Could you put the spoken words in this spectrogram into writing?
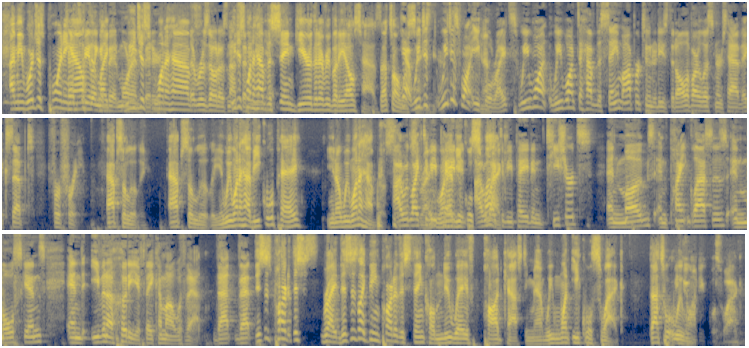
I mean, we're just pointing Ted's out that feeling a like bit more we just want to have The risotto's not We just want to have the yet. same gear that everybody else has. That's all. Yeah, we're we just here. we just want equal rights. We want we want to have the same opportunities that all of our listeners have, except for free. Absolutely, absolutely, and we want to have equal pay. You know, we want to have those. I would things, like to right? be We wanna have paid. In, I would like to be paid in T-shirts and mugs and pint glasses and moleskins and even a hoodie if they come out with that. That that This is part of this. Is, right. This is like being part of this thing called new wave podcasting, man. We want equal swag. That's what we, We want. want equal swag.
